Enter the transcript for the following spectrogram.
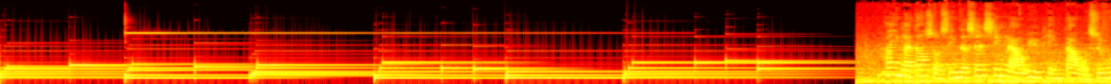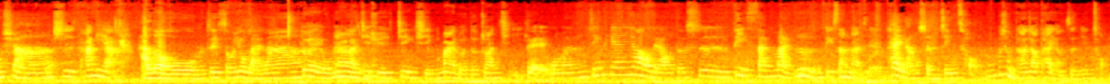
欢迎来到手心的身心疗愈频道，我是木爽，我是 Tania。Hello，我们这一周又来啦。对，我们要来继续进行脉轮的专辑。对，我们今天要聊的是第三脉轮，嗯第三脉轮太阳神经丛，为什么它叫太阳神经丛？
